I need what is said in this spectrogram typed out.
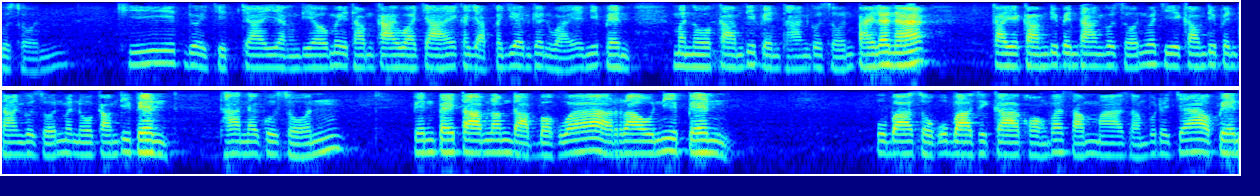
กุศล คิดด้วยจิตใจอย่างเดียวไม่ทำกายวาจาให้ขยับขยื่นเคลื่อนไหว อันนี้เป็นมโนกรรมที่เป็นทานกุศลไปแล้วนะ กายกรรมที่เป็นทานกุศล วจีกรรมที่เป็นทานกุศล มโนกรรมที่เป็นทานกุศล เป็นไปตามลำดับบอกว่าเรานี่เป็น อุบาสกอุบาสิกาของพระสัมมาสัมพุทธเจ้าเป็น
